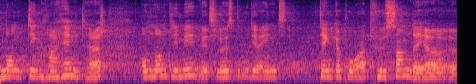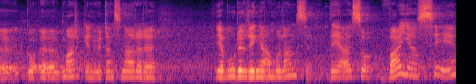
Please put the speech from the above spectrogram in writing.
någonting har hänt här. Om någon blir medvetslös borde jag inte tänka på att hur sandar jag äh, marken utan snarare jag borde ringa ambulansen. Det är alltså vad jag ser,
